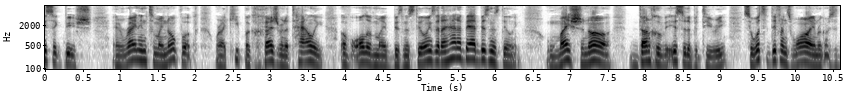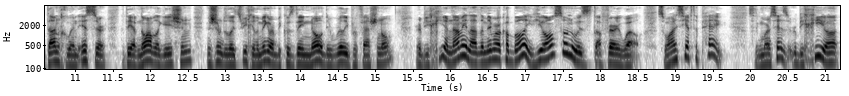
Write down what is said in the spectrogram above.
asik bish, and write into my notebook where I keep a cheshvan, a tally of all of my business dealings that I had a bad business dealing. So what's the difference? Why in regards to danchu and iser that they have no obligation because they know they're really professional. He also knew his stuff very well. So why does he have to pay? So the Gemara says Rabbi Chia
